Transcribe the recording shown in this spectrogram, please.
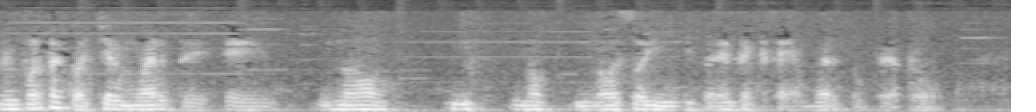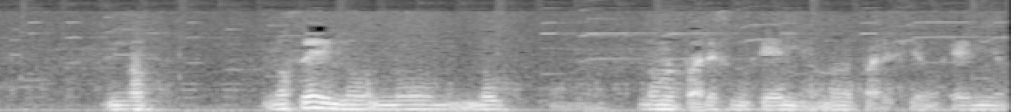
Me importa cualquier muerte. eh, no, no, no soy indiferente a que se haya muerto, pero no, no sé, no, no, no, no me parece un genio, no me pareció un genio.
